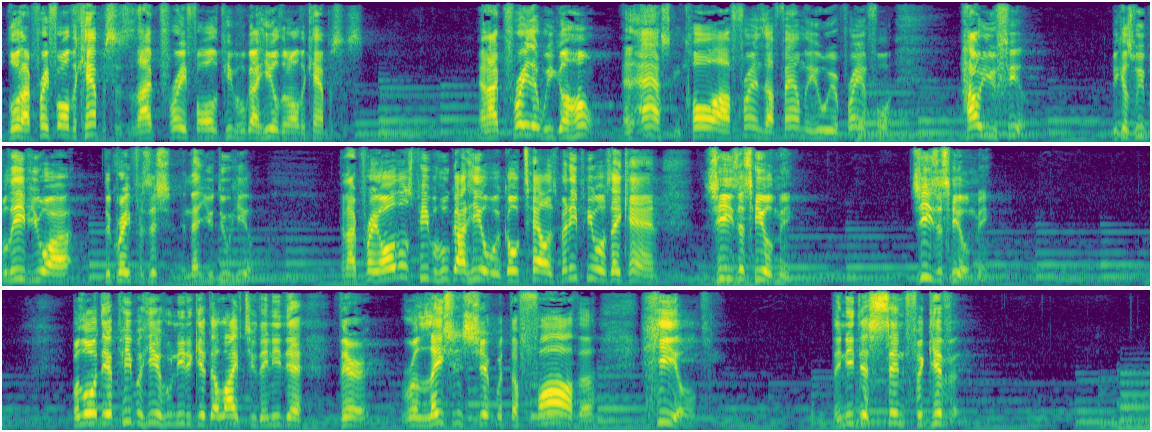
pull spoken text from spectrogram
Lord, I pray for all the campuses, and I pray for all the people who got healed in all the campuses. And I pray that we go home and ask and call our friends, our family who we were praying for, how you feel? Because we believe you are the great physician and that you do heal. And I pray all those people who got healed will go tell as many people as they can Jesus healed me. Jesus healed me. But Lord, there are people here who need to give their life to you. They need their, their relationship with the Father healed. They need their sin forgiven.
